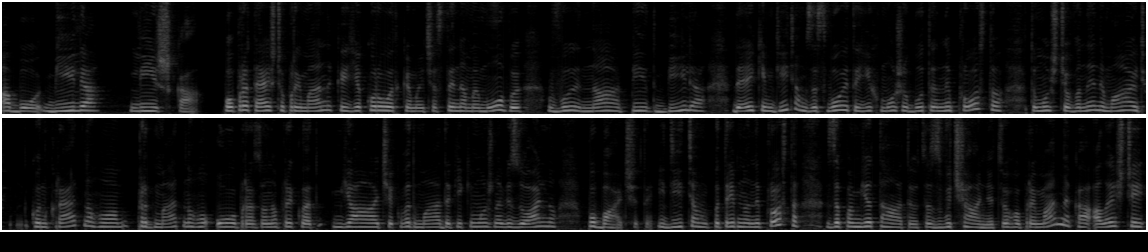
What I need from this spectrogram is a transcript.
або біля ліжка. Попри те, що прийменники є короткими частинами мови в, на, під, біля, деяким дітям засвоїти їх може бути непросто, тому що вони не мають конкретного предметного образу, наприклад, м'ячик, ведмедик, який можна візуально побачити. І дітям потрібно не просто запам'ятати оце звучання цього прийменника, але ще й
